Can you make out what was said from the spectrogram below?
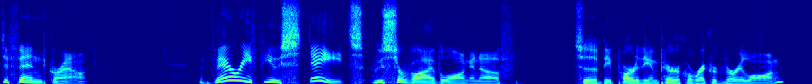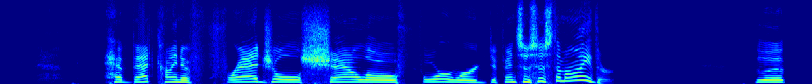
defend ground. Very few states who survive long enough to be part of the empirical record very long have that kind of fragile, shallow, forward defensive system either. The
